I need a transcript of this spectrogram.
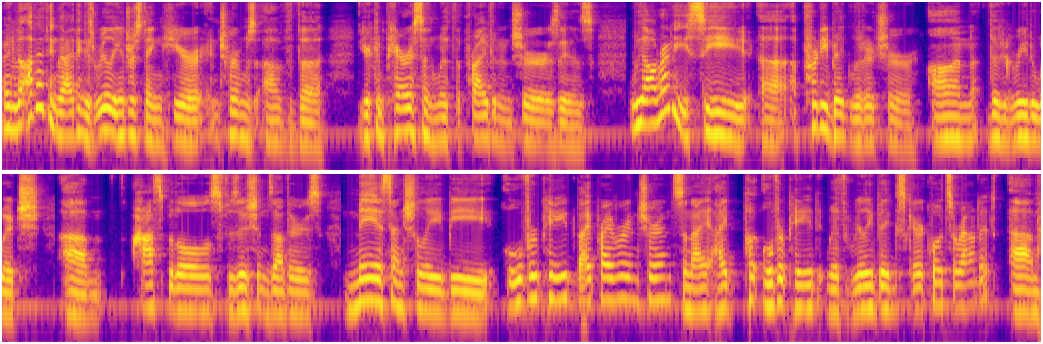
I mean, the other thing that I think is really interesting here in terms of the, your comparison with the private insurers is we already see uh, a pretty big literature on the degree to which um, hospitals, physicians, others may essentially be overpaid by private insurance. And I, I put overpaid with really big scare quotes around it, um,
